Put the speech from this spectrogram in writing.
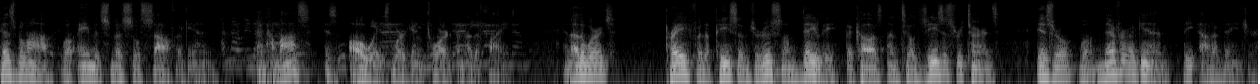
Hezbollah will aim its missiles south again. And Hamas is always working toward another fight. In other words, pray for the peace of Jerusalem daily because until Jesus returns, Israel will never again be out of danger.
